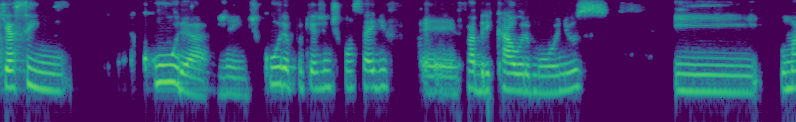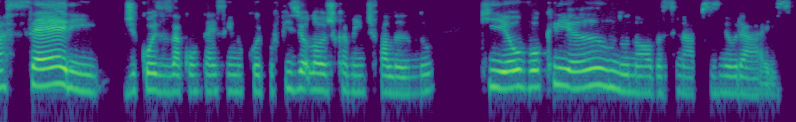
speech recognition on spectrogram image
que assim, cura, gente, cura porque a gente consegue é, fabricar hormônios e uma série de coisas acontecem no corpo fisiologicamente falando, que eu vou criando novas sinapses neurais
